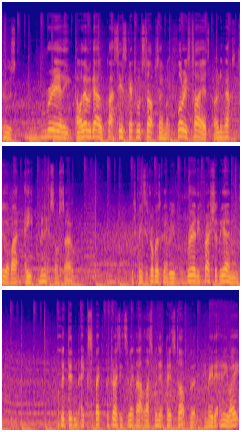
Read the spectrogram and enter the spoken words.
Who's really... Oh, there we go. That's his scheduled stop. So McFlurry's tyres are only going to have to do about 8 minutes or so. Which means his rubber's going to be really fresh at the end. Probably didn't expect Pedretti to make that last minute pit stop, but he made it anyway.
